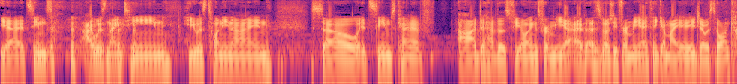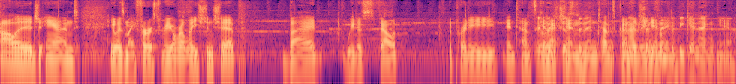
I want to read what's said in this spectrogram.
Yeah, it seems I was 19, he was 29. So it seems kind of odd to have those feelings for me, especially for me. I think at my age, I was still in college and it was my first real relationship, but we just felt a pretty intense it connection. Was just an intense from connection the from the beginning. Yeah.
